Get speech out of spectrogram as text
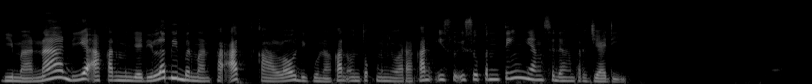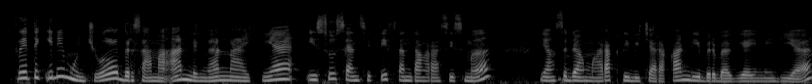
di mana dia akan menjadi lebih bermanfaat kalau digunakan untuk menyuarakan isu-isu penting yang sedang terjadi. Kritik ini muncul bersamaan dengan naiknya isu sensitif tentang rasisme yang sedang marak dibicarakan di berbagai media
